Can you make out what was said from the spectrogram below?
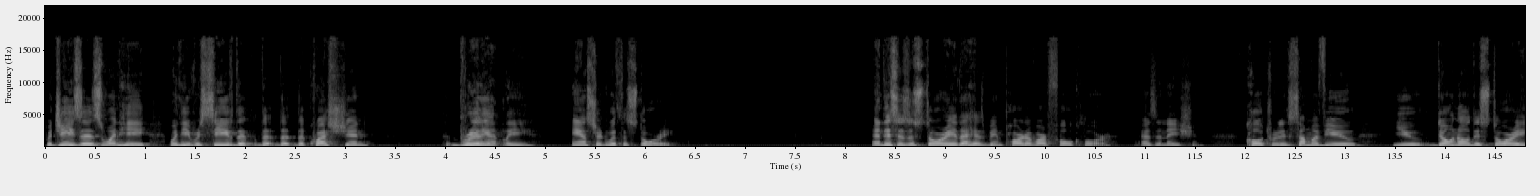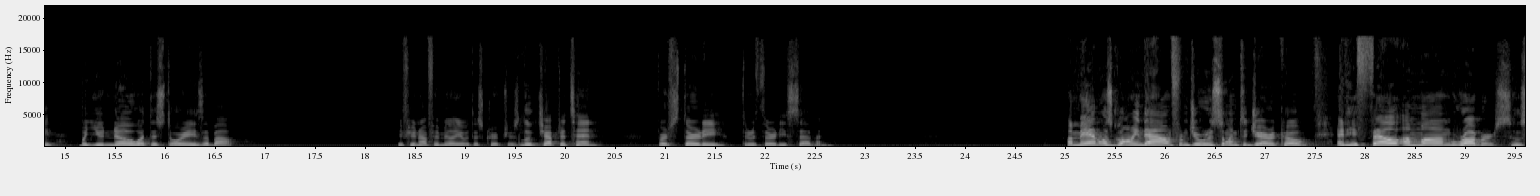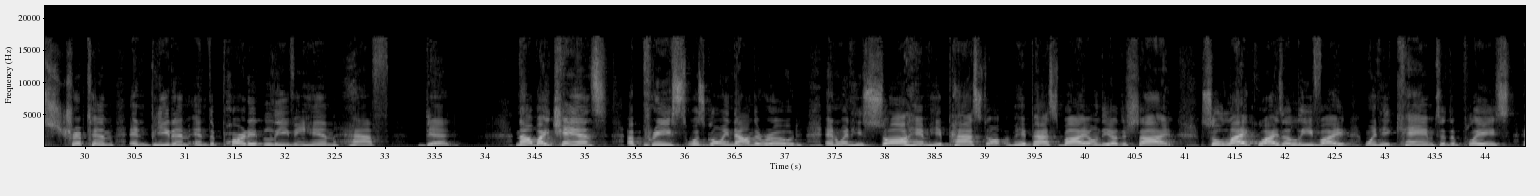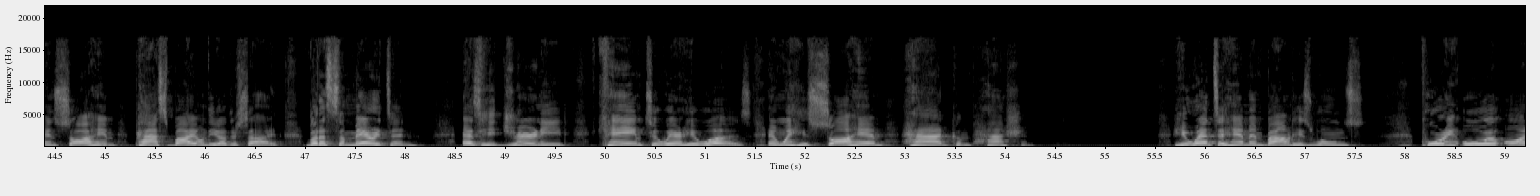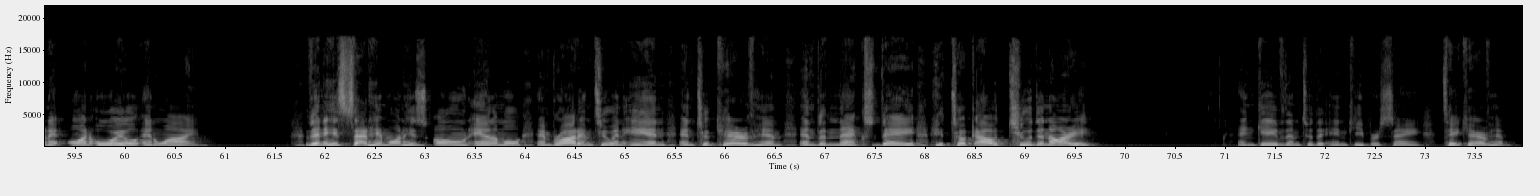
But Jesus, when he, when he received the, the, the, question, brilliantly answered with a story. And this is a story that has been part of our folklore as a nation, culturally. Some of you, you don't know this story, but you know what this story is about. If you're not familiar with the scriptures, Luke chapter 10, verse 30 through 37. A man was going down from Jerusalem to Jericho, and he fell among robbers who stripped him and beat him and departed, leaving him half dead. Now, by chance, a priest was going down the road, and when he saw him, he passed, on, he passed by on the other side. So, likewise, a Levite, when he came to the place and saw him, passed by on the other side. But a Samaritan, as he journeyed, came to where he was, and when he saw him, had compassion. He went to him and bound his wounds, pouring oil on it on oil and wine. Then he set him on his own animal and brought him to an inn and took care of him. And the next day he took out two denarii and gave them to the innkeeper, saying, Take care of him.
